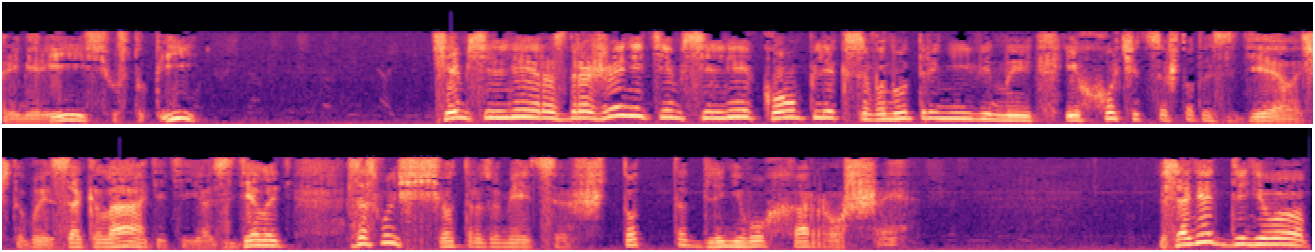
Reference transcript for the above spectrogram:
примирись, уступи. Чем сильнее раздражение, тем сильнее комплекс внутренней вины, и хочется что-то сделать, чтобы загладить ее, сделать за свой счет, разумеется, что-то для него хорошее. Занять для него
